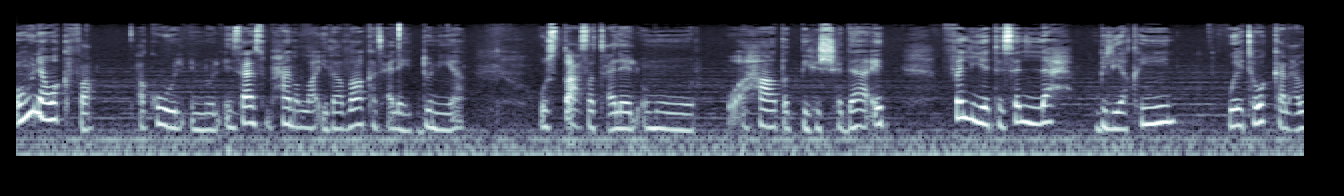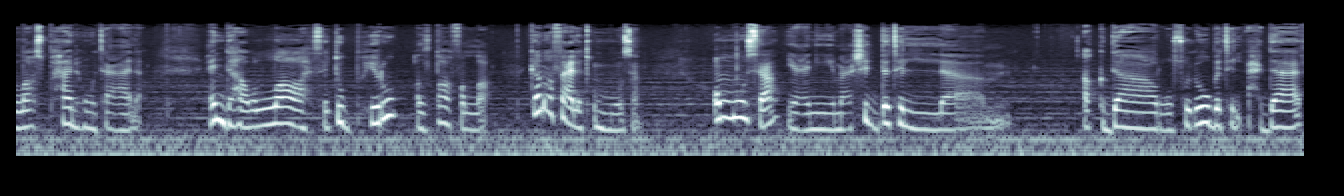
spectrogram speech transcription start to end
وهنا وقفة أقول إنه الإنسان سبحان الله إذا ضاقت عليه الدنيا واستعصت عليه الأمور وأحاطت به الشدائد فليتسلح باليقين ويتوكل على الله سبحانه وتعالى. عندها والله ستبهر ألطاف الله كما فعلت أم موسى. أم موسى يعني مع شدة الأقدار وصعوبة الأحداث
